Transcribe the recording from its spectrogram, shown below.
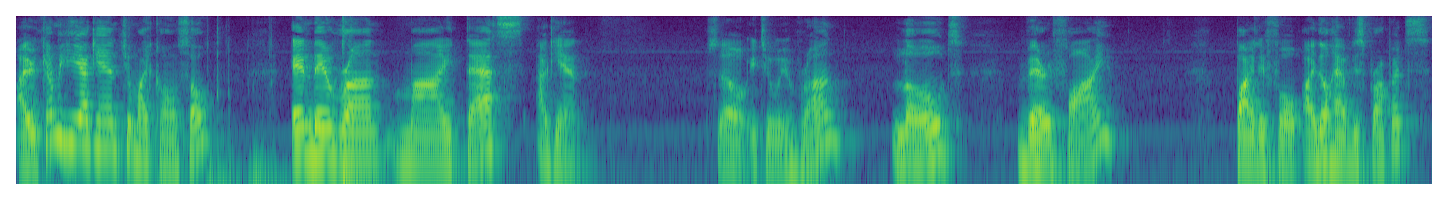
I will come here again to my console and then run my tests again. So it will run load verify. By default I don't have these properties.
